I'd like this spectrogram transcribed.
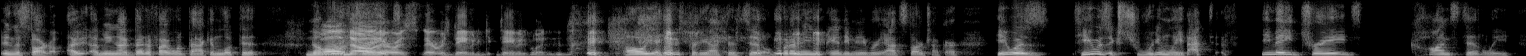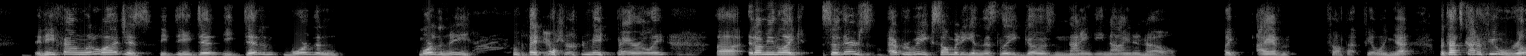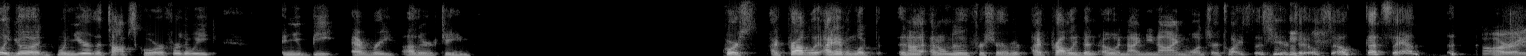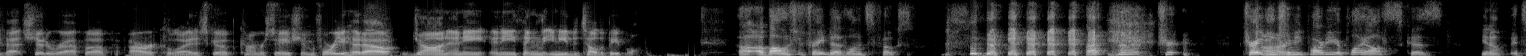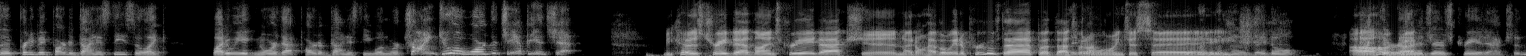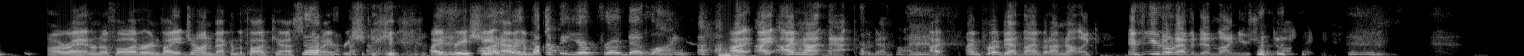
in the startup. I, I mean, I bet if I went back and looked at number. Well, no, trades, there was there was David David Glidden. oh yeah, he was pretty active too. But I mean, Andy Mabry at Star Chucker, he was he was extremely active. He made trades constantly, and he found little edges. He he did he did more than more than me, like yeah, sure. me barely. Uh, and I mean, like, so there's every week somebody in this league goes 99 and 0. Like, I haven't felt that feeling yet, but that's got to feel really good when you're the top scorer for the week and you beat every other team. Of course, I've probably I haven't looked and I, I don't know for sure, but I've probably been 0 and 99 once or twice this year too. so that's sad. Alrighty, that should wrap up our kaleidoscope conversation. Before you head out, John, any anything that you need to tell the people? Uh, abolish the trade deadlines, folks. that, tr- Trading should be part of your playoffs because you know it's a pretty big part of dynasty. So like, why do we ignore that part of dynasty when we're trying to award the championship? Because trade deadlines create action. I don't have a way to prove that, but that's they what don't. I'm going to say. they don't. Active right. managers create action. All right. I don't know if I'll ever invite John back on the podcast, but I appreciate I appreciate I having him. forgot that you're pro deadline. I, I I'm not that pro deadline. I I'm pro deadline, but I'm not like if you don't have a deadline, you should die.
